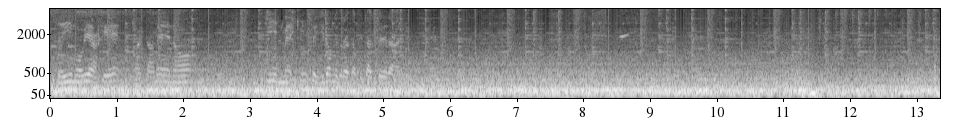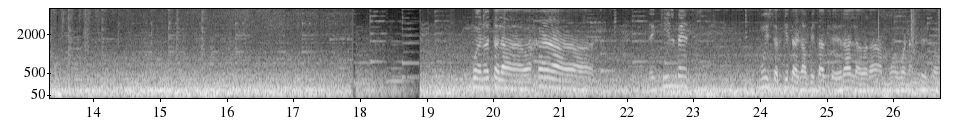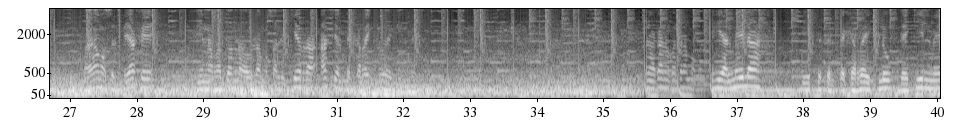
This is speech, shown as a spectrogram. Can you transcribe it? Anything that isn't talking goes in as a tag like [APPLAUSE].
Seguimos viaje falta menos. Quilmes 15 kilómetros de capital federal. Bueno, esta es la bajada de Quilmes, muy cerquita de Capital Federal, la verdad, muy buen acceso. Pagamos el peaje y en la rotonda doblamos a la izquierda hacia el Pejerrey Club de Quilmes. Bueno, acá nos encontramos con Guía Almela y este es el Pejerrey Club de Quilmes,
